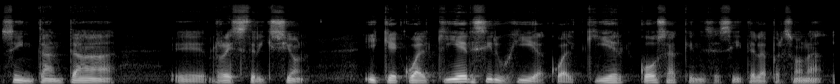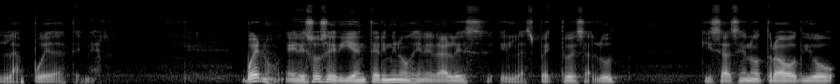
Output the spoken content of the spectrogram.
sin tanta eh, restricción y que cualquier cirugía, cualquier cosa que necesite la persona la pueda tener. Bueno, en eso sería en términos generales el aspecto de salud. Quizás en otro audio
